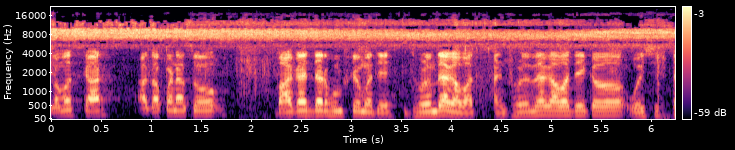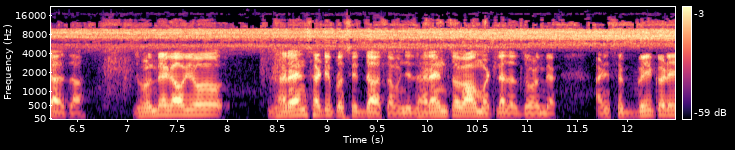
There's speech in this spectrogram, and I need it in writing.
नमस्कार. आज आपण असो बागायतदार होमस्टेमध्ये झोळंब्या गावात आणि झोळंब्या गावात एक वैशिष्ट्य असा. झोळंब्या गाव ह्यो झऱ्यांसाठी प्रसिद्ध असा. म्हणजे झऱ्यांचं गाव म्हटलं जातं झोळंब्या. आणि सगळीकडे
